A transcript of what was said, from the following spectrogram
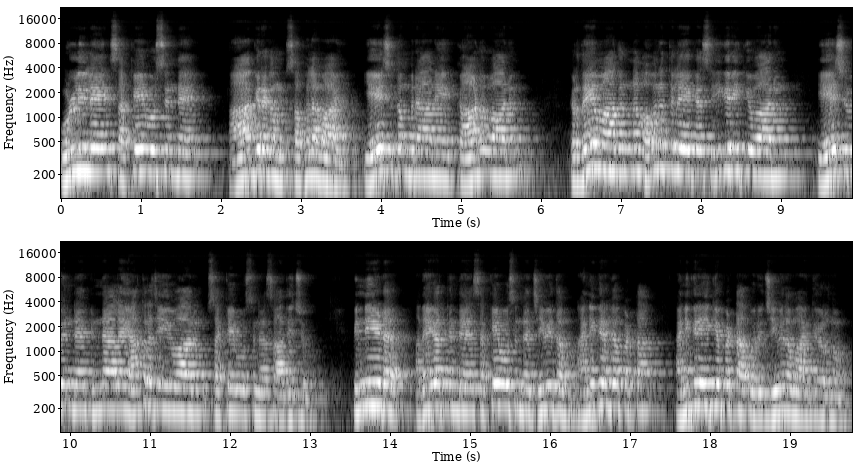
ഉള്ളിലെ സക്കേവൂസിന്റെ ആഗ്രഹം സഫലമായി. യേശു തമ്പുരാനെ കാണുവാനും ഹൃദയമാകുന്ന ഭവനത്തിലേക്ക് സ്വീകരിക്കുവാനും യേശുവിന്റെ പിന്നാലെ യാത്ര ചെയ്യുവാനും സക്കേവൂസിന് സാധിച്ചു. പിന്നീട് അദ്ദേഹത്തിന്റെ സക്കേവൂസിന്റെ ജീവിതം അനുഗ്രഹപ്പെട്ട അനുഗ്രഹിക്കപ്പെട്ട ഒരു ജീവിതമായി തീർന്നു.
